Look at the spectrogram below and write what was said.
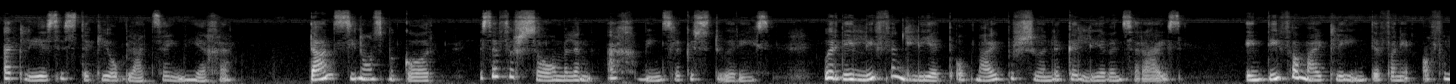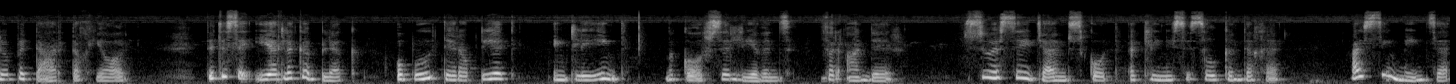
Ek lees 'n stukkie op bladsy 9. Dan sien ons mekaar is 'n versameling eg menslike stories oor die lief en leed op my persoonlike lewensreis en die van my kliënte van die afgelope 30 jaar. Dit is 'n eerlike blik op hoe terapeut en kliënt mekaar se lewens verander. So sê James Scott, 'n kliniese sielkundige. Hy sien mense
